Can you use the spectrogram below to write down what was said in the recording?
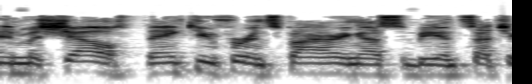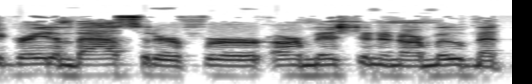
And Michelle, thank you for inspiring us and being such a great ambassador for our mission and our movement.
